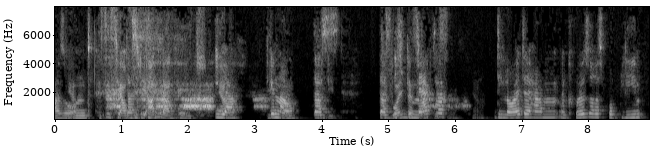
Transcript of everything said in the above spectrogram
Also ja. und es ist ja auch für die anderen gut. Ja, ja genau. dass, die, dass ich gemerkt habe, ja. die Leute haben ein größeres Problem,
